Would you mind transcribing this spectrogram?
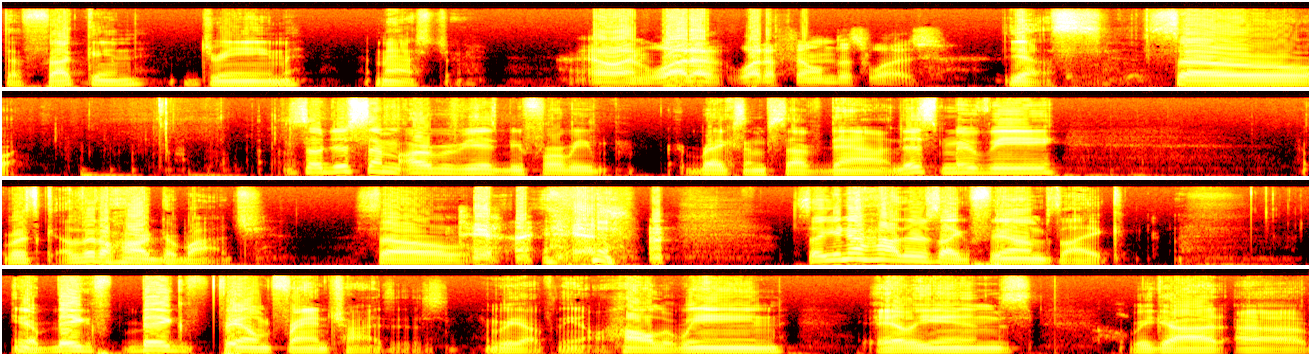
The fucking Dream Master. Oh, and what a what a film this was. Yes. So so just some overviews before we break some stuff down. This movie was a little hard to watch. So yes. So you know how there's like films like you know big big film franchises. We have you know Halloween, Aliens, we got uh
